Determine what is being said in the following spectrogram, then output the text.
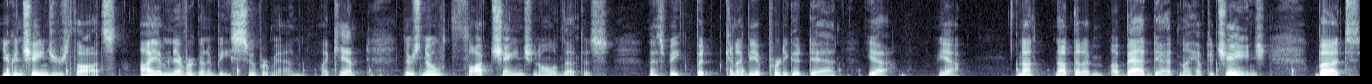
You can change your thoughts. I am never going to be Superman. I can't. There's no thought change and all of that. That's that's be. But can I be a pretty good dad? Yeah, yeah. Not not that I'm a bad dad and I have to change, but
